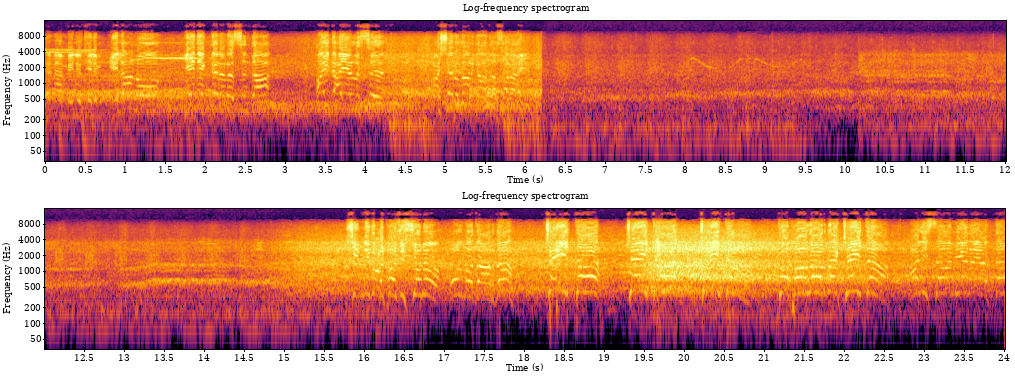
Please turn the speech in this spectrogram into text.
Hemen belirtelim. Elano yedekler arasında. Haydi hayırlısı. Başarılar Galatasaray. Şimdi gol pozisyonu. Olmadı Arda. Keita! Keita! Keita! Top ağlarda Keita! Ali Samiyen ayakta.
